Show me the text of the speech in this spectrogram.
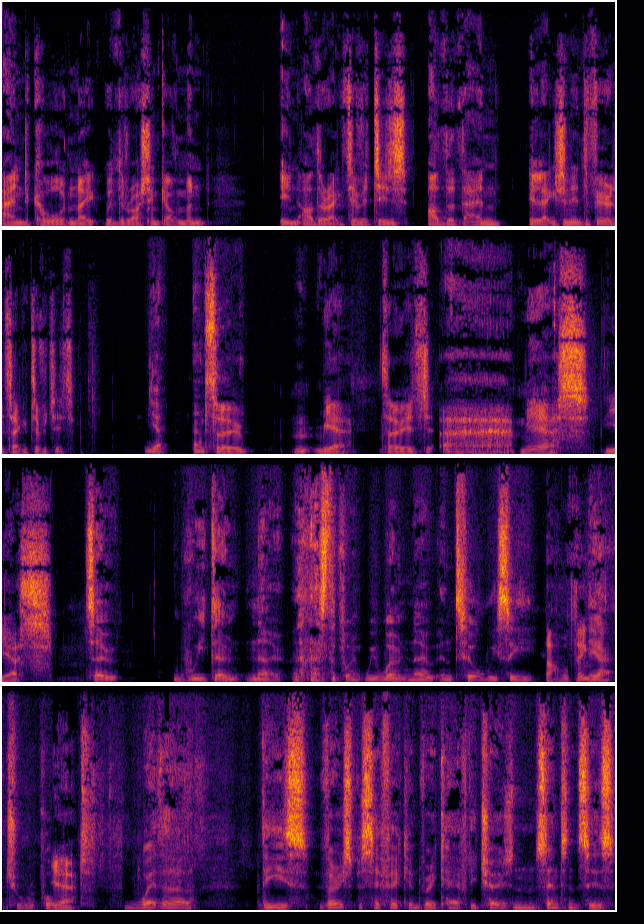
and coordinate with the Russian government in other activities other than election interference activities. Yep, absolutely. So, mm, yeah. So it's, uh, yes, yes. So we don't know. That's the point. We won't know until we see the whole thing, the actual report. Yeah. Whether these very specific and very carefully chosen sentences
